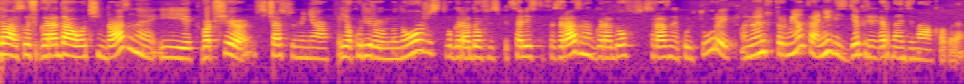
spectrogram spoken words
Да, слушай, города очень разные, и вообще сейчас у меня, я курирую множество городов и специалистов из разных городов с разной культурой, но инструменты, они везде примерно одинаковые.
